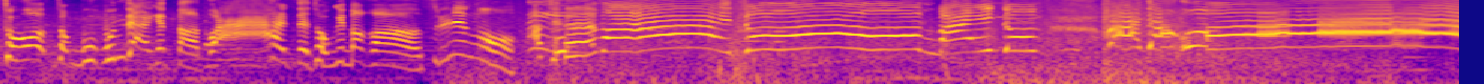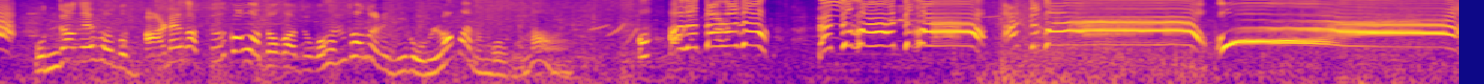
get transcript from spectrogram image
저거, 저, 뭐, 뭔지 알겠다. 와! 할 때 저기다가 슬링어. 아, 제발! 원작에서도 아래가 뜨거워져가지고 헌터들이 위로 올라가는 거구나. 어, 아, 나 떨어져! 나 뜨거! 안 뜨거! 안 뜨거! 오! 아,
